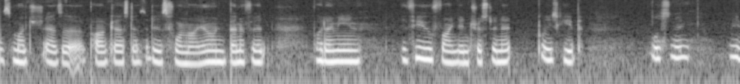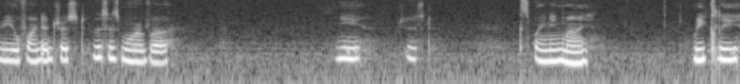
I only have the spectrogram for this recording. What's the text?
as much as a podcast as it is for my own benefit. But I mean, if you find interest in it, please keep listening. Maybe you'll find interest. This is more of a me just explaining my weekly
